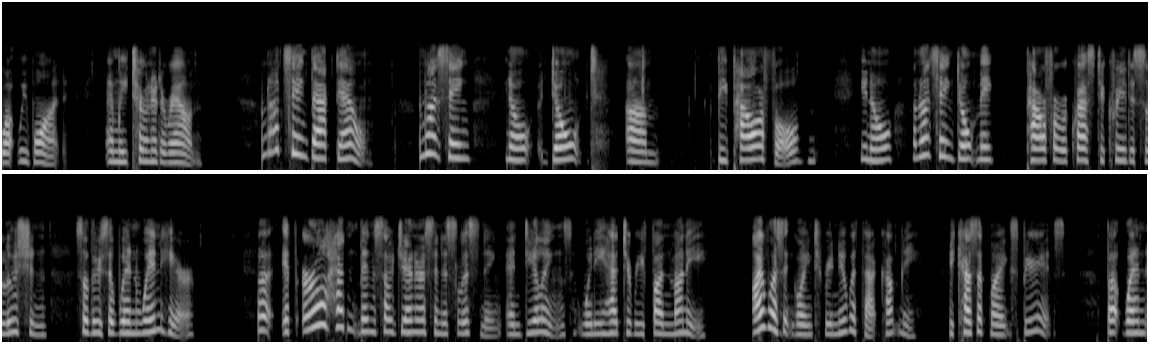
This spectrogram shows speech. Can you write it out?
what we want and we turn it around? I'm not saying back down. I'm not saying, you know, don't um, be powerful. You know, I'm not saying don't make powerful requests to create a solution so there's a win win here. But if Earl hadn't been so generous in his listening and dealings when he had to refund money, I wasn't going to renew with that company because of my experience. But when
